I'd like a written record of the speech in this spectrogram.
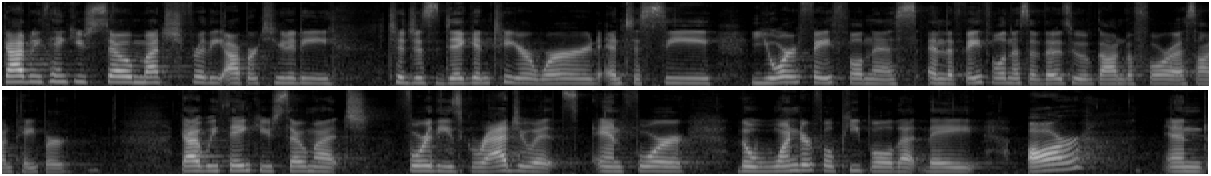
God, we thank you so much for the opportunity to just dig into your word and to see your faithfulness and the faithfulness of those who have gone before us on paper. God, we thank you so much for these graduates and for the wonderful people that they are and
